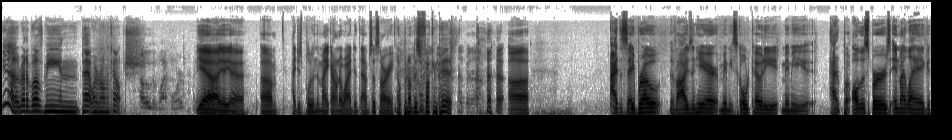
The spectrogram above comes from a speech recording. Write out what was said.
Yeah, right above me and Pat when we were on the couch. Oh, the black orb. Yeah, yeah, yeah. Um, I just blew in the mic. I don't know why I did that. I'm so sorry. Open up this fucking pit. uh, I had to say, bro, the vibes in here made me scold Cody, made me had put all those spurs in my leg,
